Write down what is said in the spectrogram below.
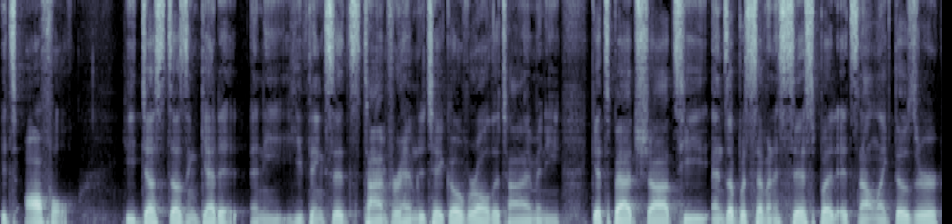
it's awful he just doesn't get it. And he, he thinks it's time for him to take over all the time. And he gets bad shots. He ends up with seven assists, but it's not like those are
